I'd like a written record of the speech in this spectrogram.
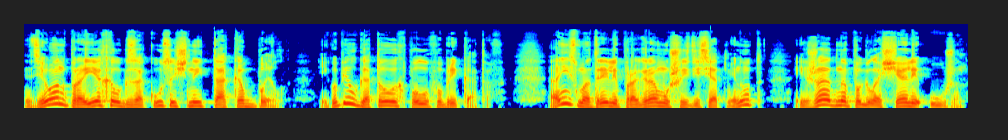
Дион проехал к закусочной Тако Белл и купил готовых полуфабрикатов. Они смотрели программу «60 минут» и жадно поглощали ужин.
